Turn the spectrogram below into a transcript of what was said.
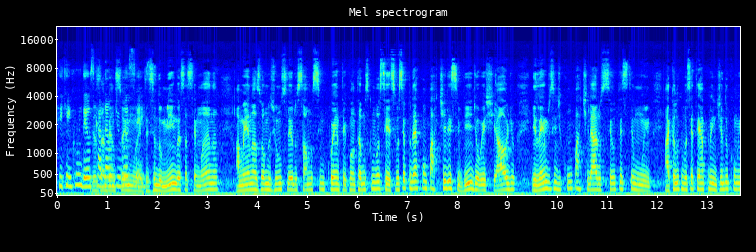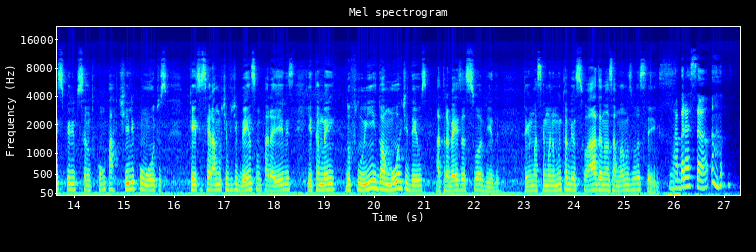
Fiquem com Deus, Deus cada um de vocês. Muito. Esse domingo, essa semana, amanhã nós vamos juntos ler o Salmo 50 e contamos com você. Se você puder, compartilhe esse vídeo ou este áudio e lembre-se de compartilhar o seu testemunho, aquilo que você tem aprendido com o Espírito Santo. Compartilhe com outros, porque isso será motivo de bênção para eles e também do fluir do amor de Deus através da sua vida. Tenha uma semana muito abençoada, nós amamos vocês. Um abração.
